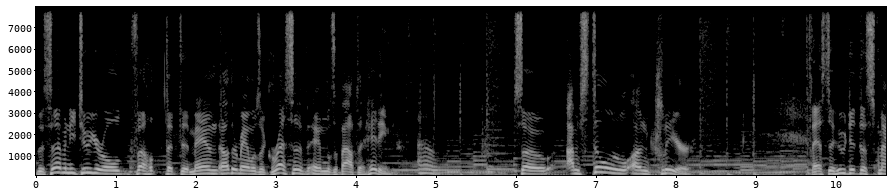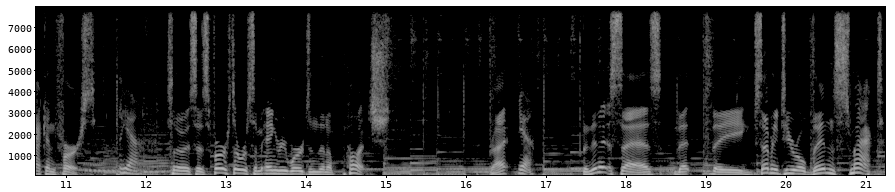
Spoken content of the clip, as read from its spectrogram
The 72 year old felt that the man, other man was aggressive and was about to hit him. Oh. So I'm still a little unclear as to who did the smacking first. Yeah. So it says first there were some angry words and then a punch. Right? Yeah. And then it says that the 72 year old then smacked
